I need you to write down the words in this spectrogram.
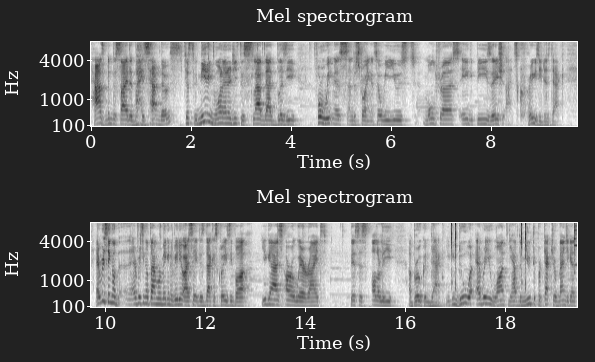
has been decided by Zapdos. Just needing one energy to slap that Blissey for weakness and destroying it. So we used Moltres, ADPs, Zacian. Ah, it's crazy this deck. Every single every single time we're making a video, I say this deck is crazy, but you guys are aware, right? This is utterly a broken deck. You can do whatever you want. You have the Mute to protect your bench against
